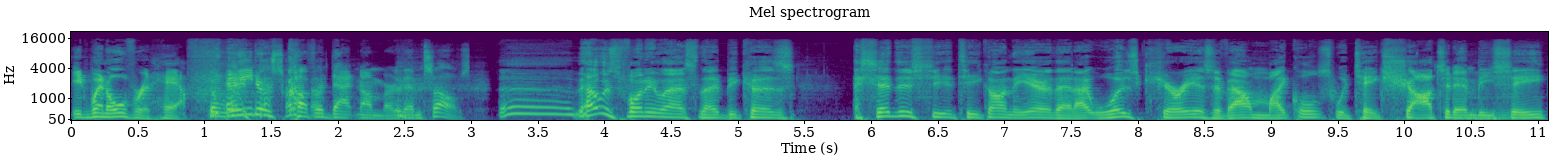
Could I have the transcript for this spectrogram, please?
It went over at half. The Raiders covered that number themselves. Uh, that was funny last night because I said this to you, Teak, on the air that I was curious if Al Michaels would take shots at mm-hmm. NBC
